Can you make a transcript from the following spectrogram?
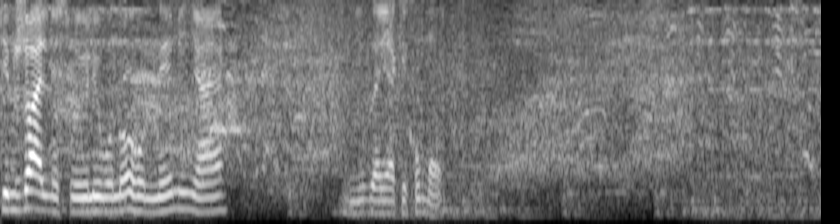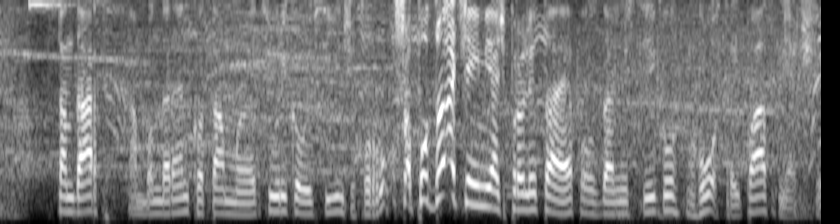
кінжальну свою ліву ногу не міняє ні за яких умов. Стандарт. Там Бондаренко, там е, Цуріков і всі інші. Хороша подача і м'яч пролітає повз дальню стійку. Гострий пас. М'яч е,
